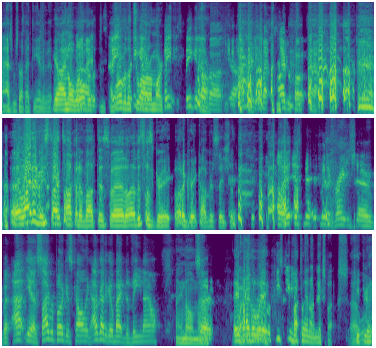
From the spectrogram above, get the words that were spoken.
I ask myself at the end of it. Yeah, I know. We're Uh, over the, speak- we're over the speaking two hour mark. spe- speaking of, uh, you know, I'm ready to go back to Cyberpunk now. Uh, why did we start talking about this, man? Oh, this was great. What a great conversation. Oh, it, it's been it's been a great show, but I yeah, Cyberpunk is calling. I've got to go back to V now. I know, man. So hey, Well, by the way, playing on PC you but- playing on Xbox? Uh, keep well, your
